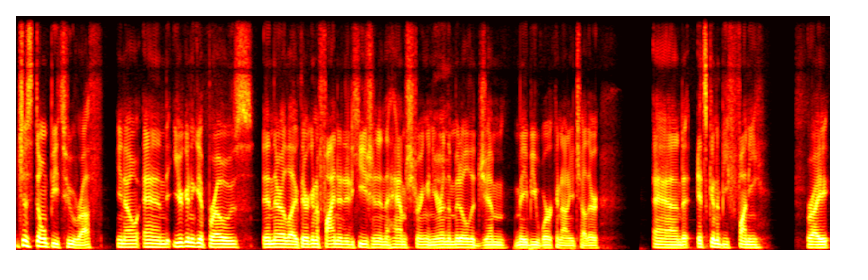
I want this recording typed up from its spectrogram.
just don't be too rough, you know, and you're gonna get bros and they're like they're gonna find an adhesion in the hamstring and you're in the middle of the gym, maybe working on each other. And it's gonna be funny, right?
